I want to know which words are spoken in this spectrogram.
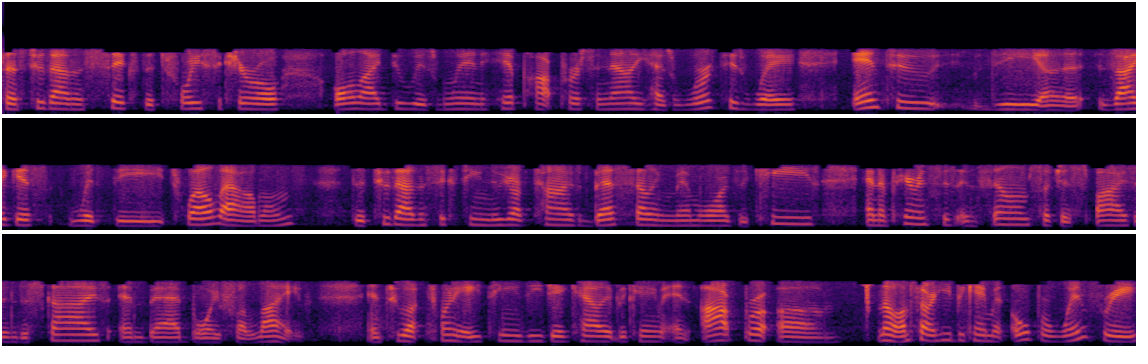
Since 2006, the 46-year-old all I Do Is Win hip hop personality has worked his way into the uh, zeitgeist with the 12 albums, the 2016 New York Times best-selling memoir The Keys, and appearances in films such as Spies in Disguise and Bad Boy for Life. In 2018, DJ Khaled became an opera. Um, no, I'm sorry, he became an Oprah Winfrey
